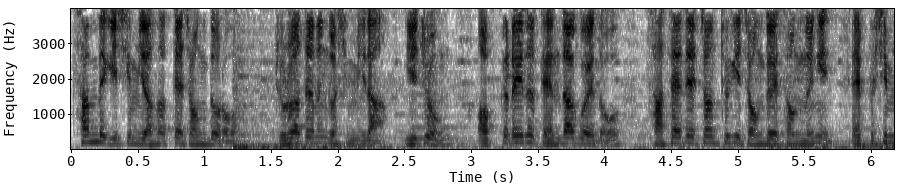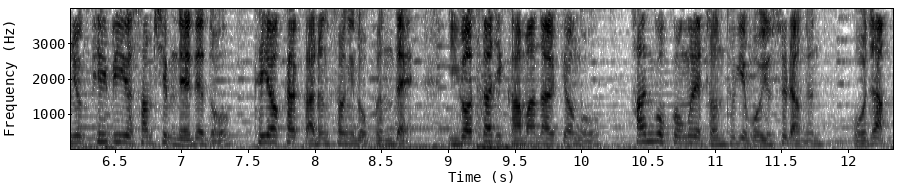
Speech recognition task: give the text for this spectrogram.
326대 정도로 줄어드는 것입니다. 이 중 업그레이드 된다고 해도 4세대 전투기 정도의 성능인 F16 PBU 34대도 퇴역할 가능성이 높은데 이것까지 감안할 경우 한국 공군의 전투기 보유 수량은 고작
